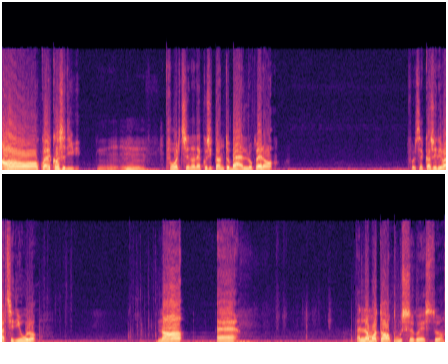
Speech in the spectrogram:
Oh, qualcosa di... Mm, forse non è così tanto bello, però... Forse è caso di levarsi di ulo. No. Eh. È l'omotopus questo.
